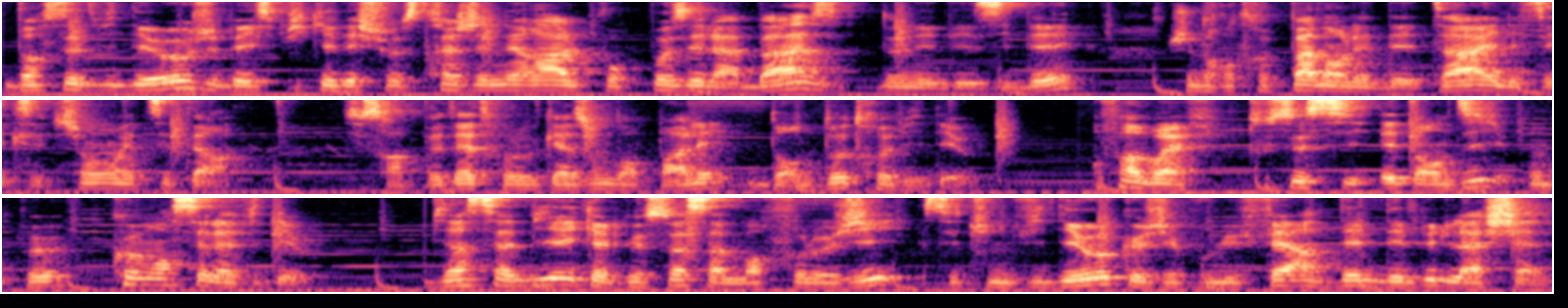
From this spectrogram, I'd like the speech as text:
Dans cette vidéo, je vais expliquer des choses très générales pour poser la base, donner des idées, je ne rentre pas dans les détails, les exceptions, etc. Ce sera peut-être l'occasion d'en parler dans d'autres vidéos. Enfin bref, tout ceci étant dit, on peut commencer la vidéo. Bien s'habiller quelle que soit sa morphologie, c'est une vidéo que j'ai voulu faire dès le début de la chaîne.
